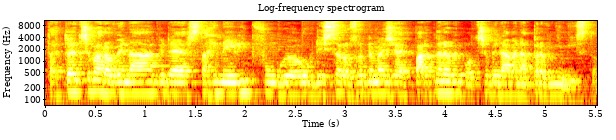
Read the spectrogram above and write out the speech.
tak to je třeba rovina, kde vztahy nejlíp fungují, když se rozhodneme, že partnerovi potřeby dáme na první místo.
